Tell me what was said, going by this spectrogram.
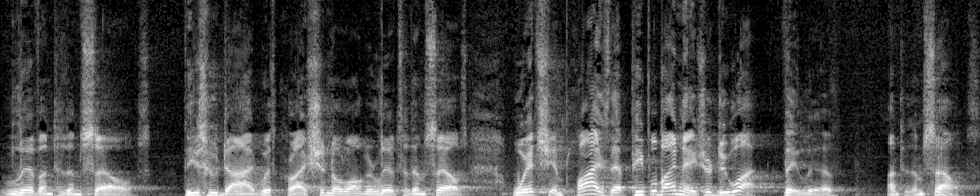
live unto themselves. These who died with Christ should no longer live to themselves, which implies that people by nature do what? They live unto themselves.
